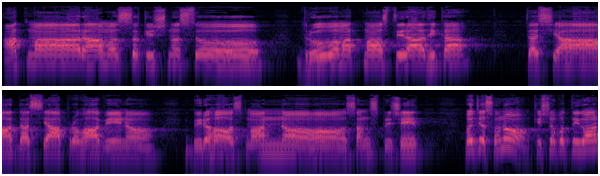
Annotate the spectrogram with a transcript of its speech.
আত্মা রামস্য কৃষ্ণস্য, ধ্রুবমাত্মা স্থিরাধিকা তস্যা তস্যাদস্যা প্রভাবেণ, বিরহ অস্মান্ন সংস্পৃশেত বলছে, শোনো কৃষ্ণপত্নীগণ,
